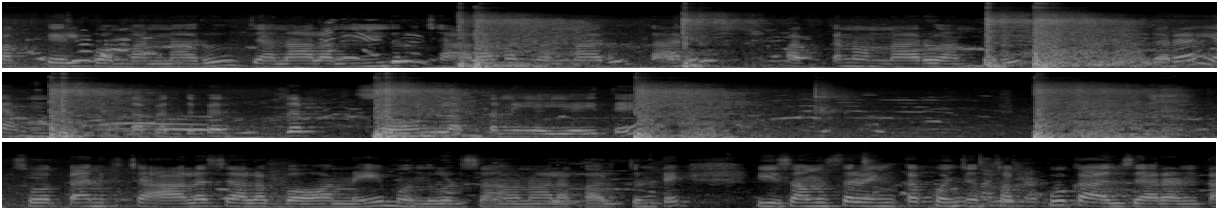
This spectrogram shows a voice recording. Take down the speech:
పక్కకి వెళ్ళిపోమన్నారు జనాలందరూ చాలామంది ఉన్నారు. కానీ పక్కన ఉన్నారు అందరూ. సరే ఎంత పెద్ద పెద్ద సౌండ్లు వస్తున్నాయి అవి అయితే. చూడటానికి చాలా చాలా బాగున్నాయి. ముందు కూడా అలా కాలుతుంటే ఈ సంవత్సరం ఇంకా కొంచెం తక్కువ కాల్చారంట.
